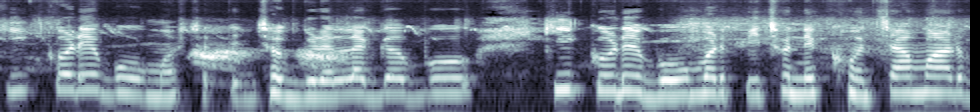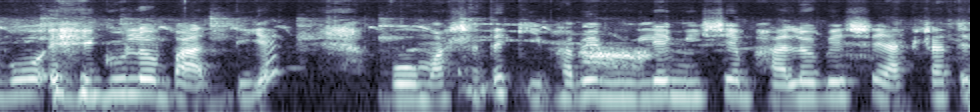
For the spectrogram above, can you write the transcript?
কি করে বৌমার সাথে ঝগড়া লাগাবো? কি করে বৌমার পিছনে খোঁচা মারবো, এগুলো বাদ দিয়ে বৌমার সাথে কীভাবে মিলে মিশে ভালোবেসে, একসাথে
